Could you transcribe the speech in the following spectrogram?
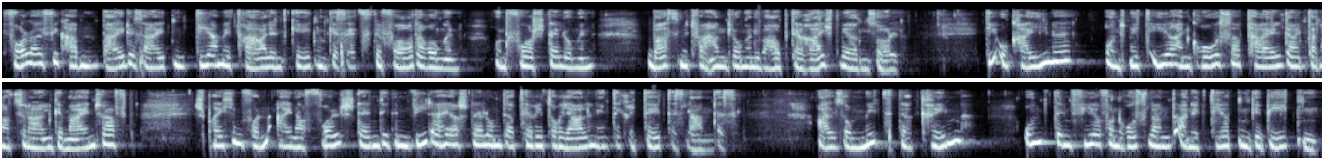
Vorläufig haben beide Seiten diametral entgegengesetzte Forderungen und Vorstellungen, was mit Verhandlungen überhaupt erreicht werden soll. Die Ukraine und mit ihr ein großer Teil der internationalen Gemeinschaft sprechen von einer vollständigen Wiederherstellung der territorialen Integrität des Landes also mit der Krim und den vier von Russland annektierten Gebieten,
